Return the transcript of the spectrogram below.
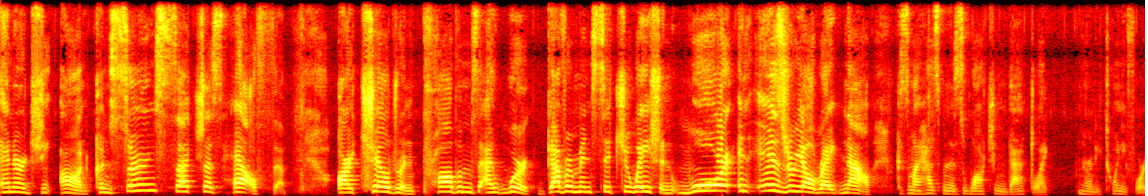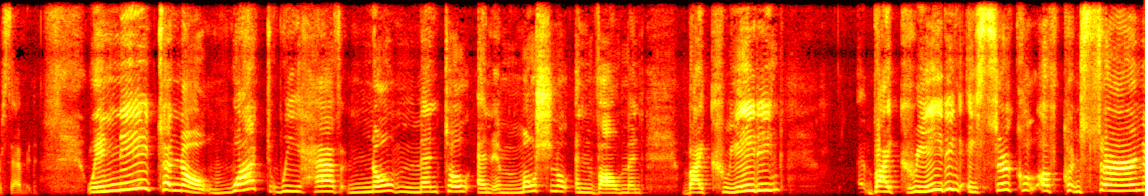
energy on concerns such as health, our children, problems at work, government situation, war in Israel right now, because my husband is watching that like nearly 24 7. We need to know what we have no mental and emotional involvement by creating by creating a circle of concern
